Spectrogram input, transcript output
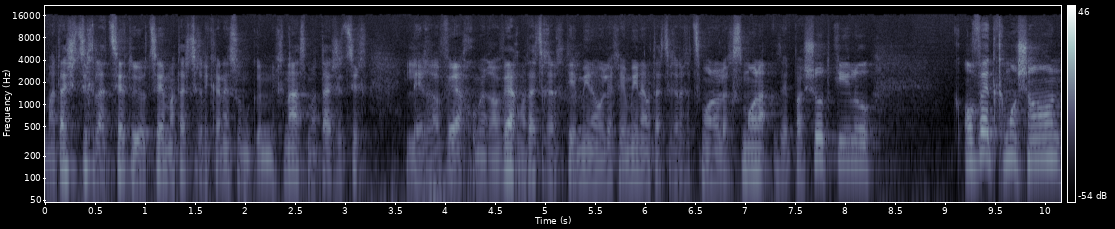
מתי שצריך לצאת הוא יוצא, מתי שצריך להיכנס הוא נכנס, מתי שצריך לרווח הוא מרווח, מתי שצריך ללכת ימינה הוא הולך ימינה, מתי שצריך ללכת שמאלה הוא הולך שמאלה, זה פשוט כאילו... עובד כמו שעון,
